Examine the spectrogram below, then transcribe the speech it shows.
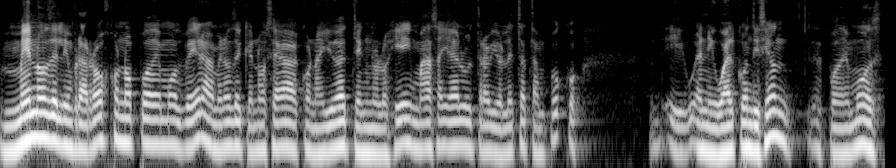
Menos del infrarrojo no podemos ver, a menos de que no sea con ayuda de tecnología y más allá del ultravioleta tampoco. Y en igual condición, podemos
